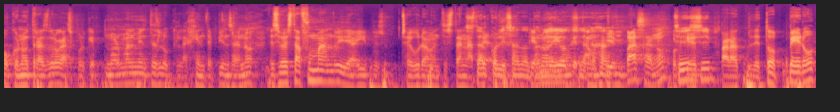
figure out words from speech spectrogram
o con otras drogas porque normalmente es lo que la gente piensa no eso está fumando y de ahí pues seguramente está en la está alcoholizando que no digo que bien pasa, ¿no? Porque sí, sí. para de todo. Pero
